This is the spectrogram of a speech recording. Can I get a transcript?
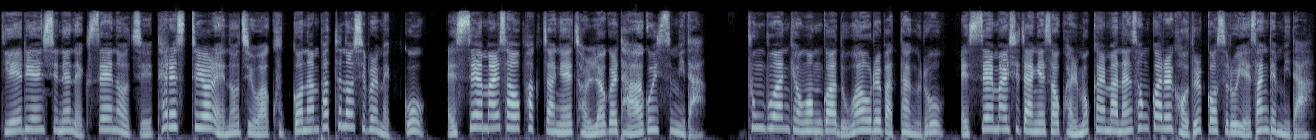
디에리엔씨는 엑스에너지, 테레스트리얼 에너지와 굳건한 파트너십을 맺고 SMR 사업 확장에 전력을 다하고 있습니다. 풍부한 경험과 노하우를 바탕으로 SMR 시장에서 괄목할 만한 성과를 거둘 것으로 예상됩니다.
